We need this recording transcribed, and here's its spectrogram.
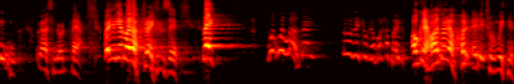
That's not fair. But you get what I'm trying to say. Like, talking about? Okay, I was talking about Eddie Tumwine.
